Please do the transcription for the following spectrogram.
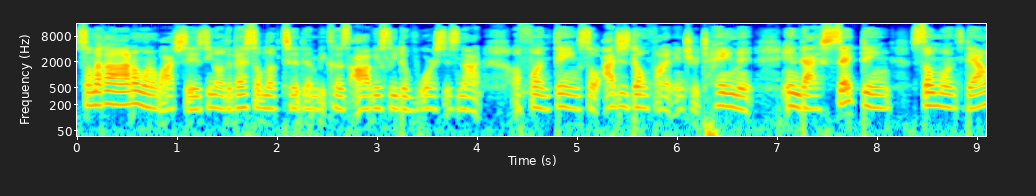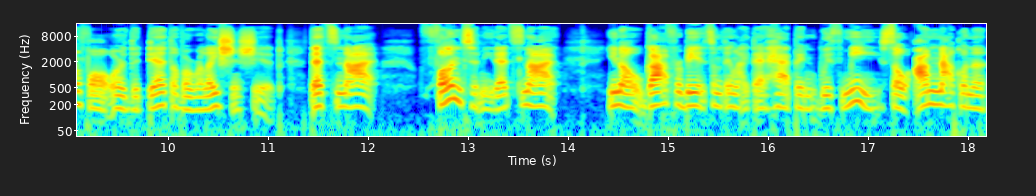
So I'm like, oh, I don't want to watch this. You know, the best of luck to them because obviously divorce is not a fun thing. So I just don't find entertainment in dissecting someone's downfall or the death of a relationship. That's not fun to me. That's not, you know, God forbid something like that happen with me. So I'm not going to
